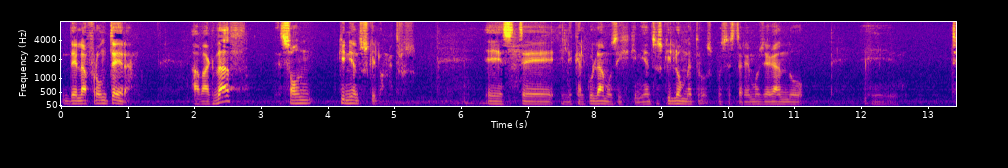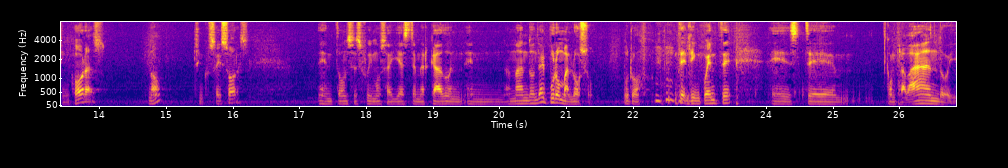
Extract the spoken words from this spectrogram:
de la frontera a Bagdad son 500 kilómetros. Este, y le calculamos, dije, 500 kilómetros, pues estaremos llegando eh, cinco horas, ¿no? Cinco o seis horas. Entonces fuimos ahí a este mercado en, en Amán, donde hay puro maloso, puro delincuente, este, contrabando y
